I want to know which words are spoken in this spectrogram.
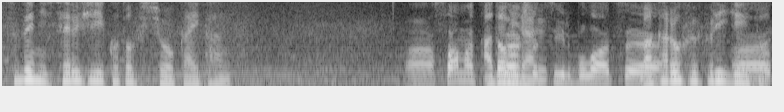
すでにセルヒーコトフ哨戒艦、 А Саме ц- Адміраль. перша ціль була це マカロフフリゲー е, ト、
